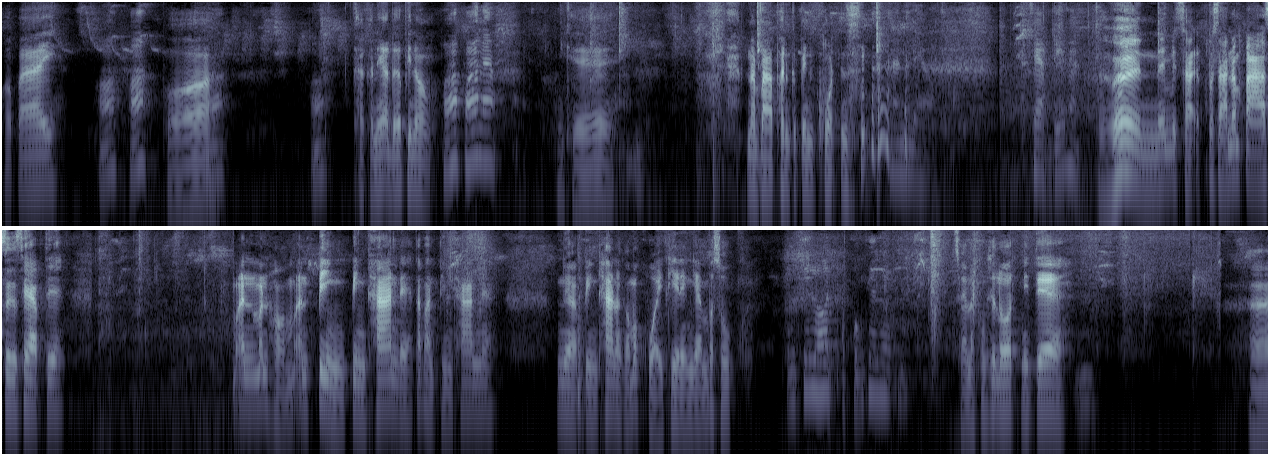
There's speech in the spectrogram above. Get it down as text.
พอไปพอพอพอพอถ้าคันนี้เอาเด้อพี่น้องพอพอแล้วโอเค น้ำปลาเพิ่นก็เป็นขวดนั่นแหละแซ่บดีนะเฮ้ยในภาษาภาษาน้ำปลาซื้อแซ่บดิมันมันหอมอันปิ่งปิ่งท่านเด้ถ้าผ่านปิ่งท่านเนี่ยเนื้อปิ่งท่านแล้วก็มาขวยทีหนึงยำผสุกผงชูรสผงชูรสนะใส่ละผงชูรสนิดเต้ฮะ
